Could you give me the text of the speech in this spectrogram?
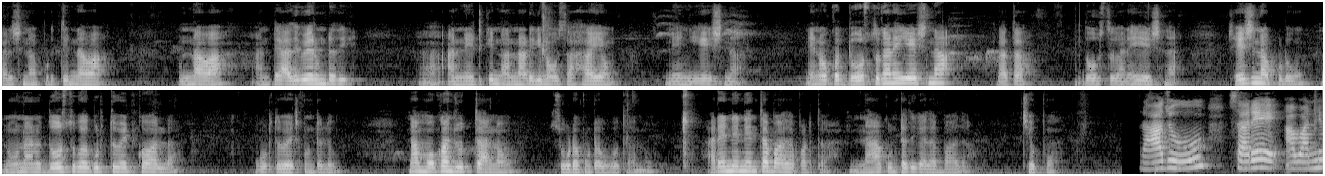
కలిసినప్పుడు తిన్నావా? ఉన్నావా? అంటే అది వేరుంటుంది. అన్నిటికీ నన్ను అడిగిన ఒక సహాయం నేను చేసిన. నేను ఒక దోస్తుగానే చేసిన లత. దోస్తుగానే చేసిన. చేసినప్పుడు నువ్వు నన్ను దోస్తుగా గుర్తు పెట్టుకోవాలా? గుర్తు పెట్టుకుంటలేవు. నా ముఖం చూస్తాను చూడకుండా పోతాను అరే నేను ఎంత బాధపడతా? నాకుంటుంది కదా బాధ. చెప్పు. రాజు సరే అవన్నీ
